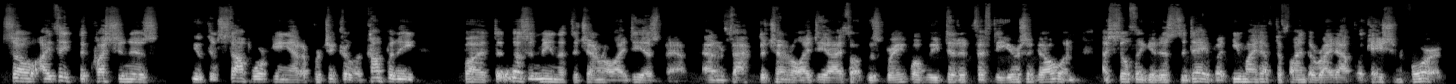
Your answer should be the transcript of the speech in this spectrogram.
So I think the question is you can stop working at a particular company, but that doesn't mean that the general idea is bad. And in fact, the general idea I thought was great when we did it 50 years ago, and I still think it is today, but you might have to find the right application for it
